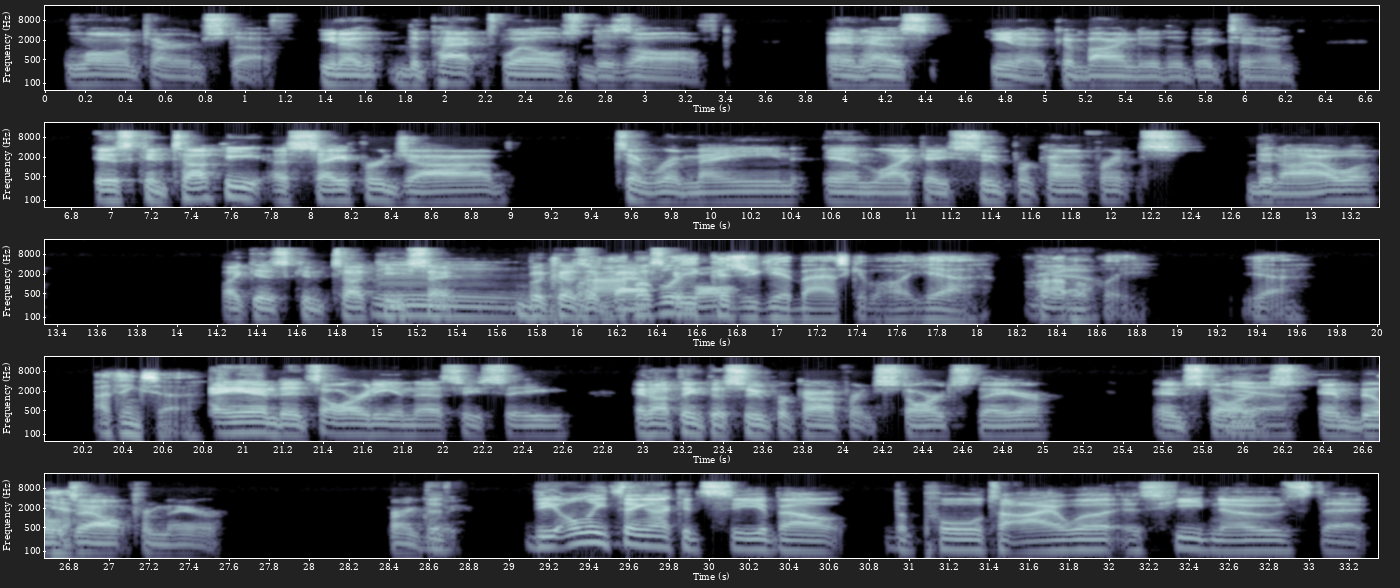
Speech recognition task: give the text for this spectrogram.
long term stuff, you know, the Pac-12's dissolved and has you know combined into the Big Ten. Is Kentucky a safer job to remain in like a super conference than Iowa? Like, is Kentucky safe Mm. because of basketball? because you get basketball. Yeah. Probably. Yeah. I think so. and it's already in the SEC. And I think the super conference starts there and starts and builds out from there, frankly. the only thing I could see about the pull to Iowa is he knows that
